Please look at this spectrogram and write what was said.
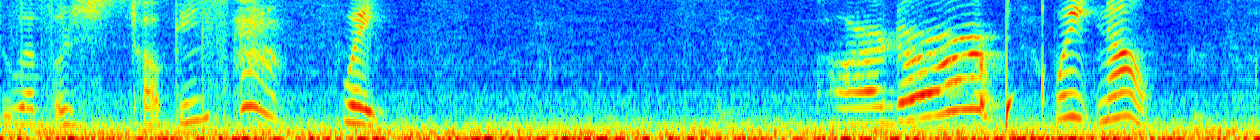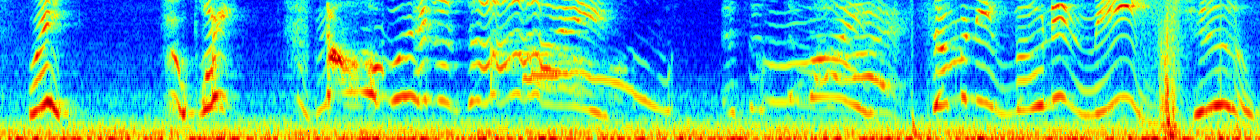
Whoever's talking. wait. Carter. Wait. No. Wait. Wait. No. It's a tie. It's a tie. Somebody voted me two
